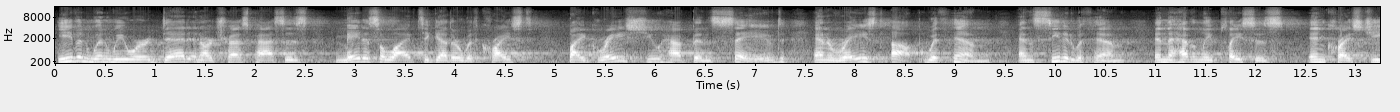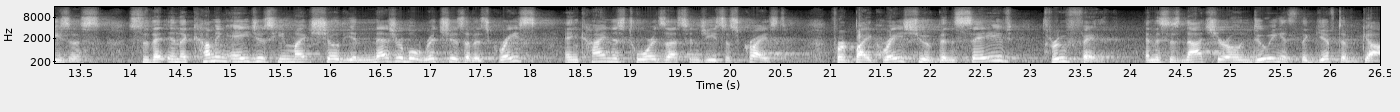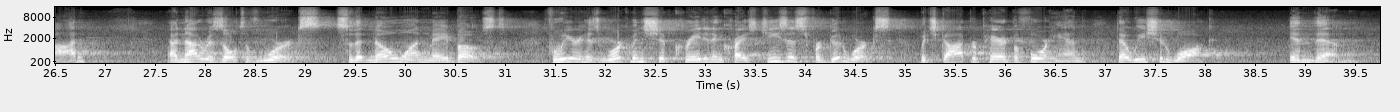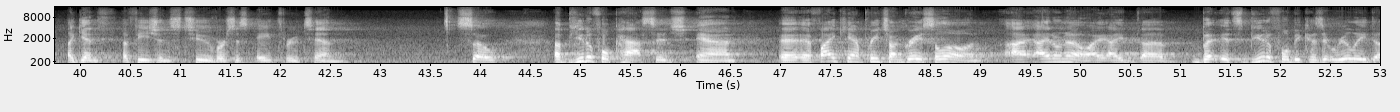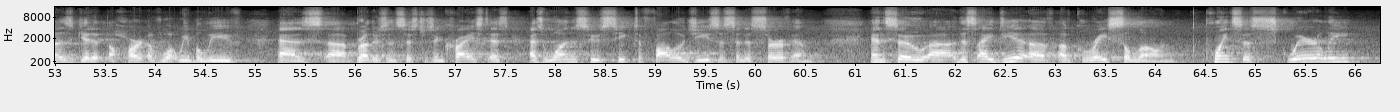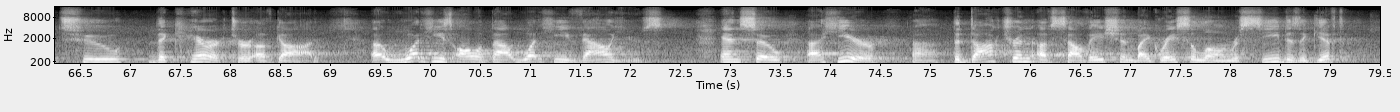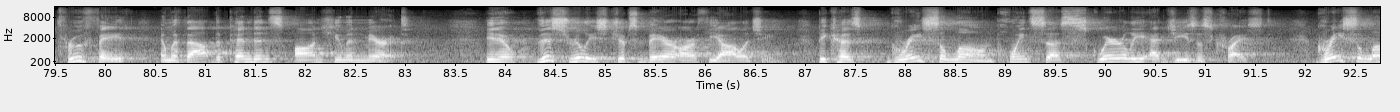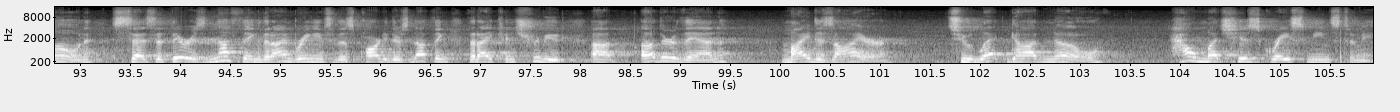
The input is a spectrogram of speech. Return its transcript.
even when we were dead in our trespasses, made us alive together with Christ. By grace you have been saved and raised up with Him and seated with Him in the heavenly places in Christ Jesus so that in the coming ages he might show the immeasurable riches of his grace and kindness towards us in Jesus Christ. For by grace you have been saved through faith. And this is not your own doing, it's the gift of God, uh, not a result of works, so that no one may boast. For we are his workmanship created in Christ Jesus for good works, which God prepared beforehand that we should walk in them. Again, Ephesians 2, verses 8 through 10. So, a beautiful passage, and if I can't preach on grace alone, I, I don't know. I, I uh, but it's beautiful because it really does get at the heart of what we believe as uh, brothers and sisters in Christ, as, as ones who seek to follow Jesus and to serve Him. And so, uh, this idea of, of grace alone points us squarely to the character of God, uh, what He's all about, what He values. And so uh, here, uh, the doctrine of salvation by grace alone, received as a gift through faith and without dependence on human merit. You know, this really strips bare our theology because grace alone points us squarely at Jesus Christ. Grace alone says that there is nothing that I'm bringing to this party, there's nothing that I contribute uh, other than my desire to let God know how much His grace means to me.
